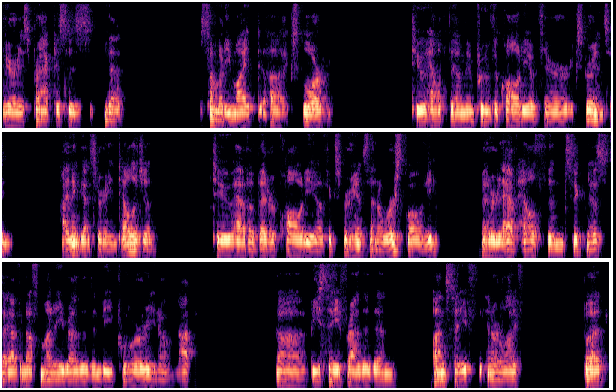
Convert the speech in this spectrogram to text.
various practices that somebody might uh, explore to help them improve the quality of their experiencing. I think that's very intelligent to have a better quality of experience than a worse quality. Better to have health than sickness, to have enough money rather than be poor, you know, not uh, be safe rather than unsafe in our life. But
